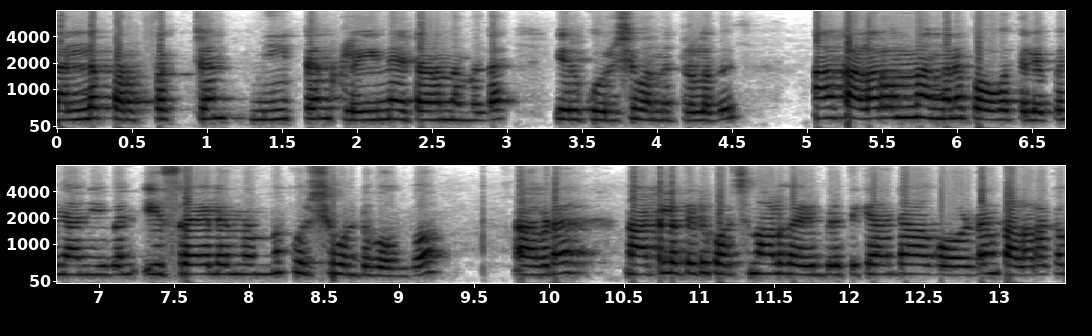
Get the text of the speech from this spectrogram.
നല്ല perfect and neat and clean ആയിട്ടാണ് നമ്മളുടെ ഈ ഒരു കുരിശ് വന്നിട്ടുള്ളത്. ആ കളറൊന്നും അങ്ങനെ പോകത്തില്ല. ഇപ്പൊ ഞാൻ ഈവൻ ഇസ്രായേലിൽ നിന്ന് കുരിശ് കൊണ്ടുപോകുമ്പോൾ അവിടെ നാട്ടിലെത്തിയിട്ട് കുറച്ച് നാൾ കഴിയുമ്പോഴത്തേക്ക് അതിന്റെ ആ ഗോൾഡൻ കളറൊക്കെ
